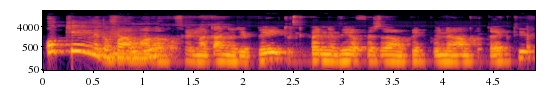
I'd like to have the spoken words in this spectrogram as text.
okay είναι το μια ομάδα που θέλει να κάνει rebuild, ότι παίρνει δύο first round pick που είναι unprotected.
